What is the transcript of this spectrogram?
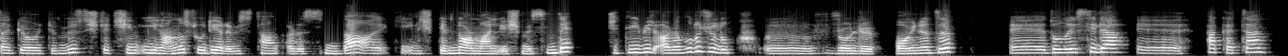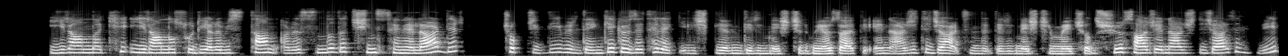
da gördüğümüz işte Çin, İran'la Suudi Arabistan arasındaki ilişkilerin normalleşmesinde ciddi bir arabuluculuk e, rolü oynadı. E, dolayısıyla e, hakikaten İran'daki İran'la Suudi Arabistan arasında da Çin senelerdir çok ciddi bir denge gözeterek ilişkilerini derinleştirmeye, özellikle enerji ticaretinde derinleştirmeye çalışıyor. Sadece enerji ticareti de değil,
